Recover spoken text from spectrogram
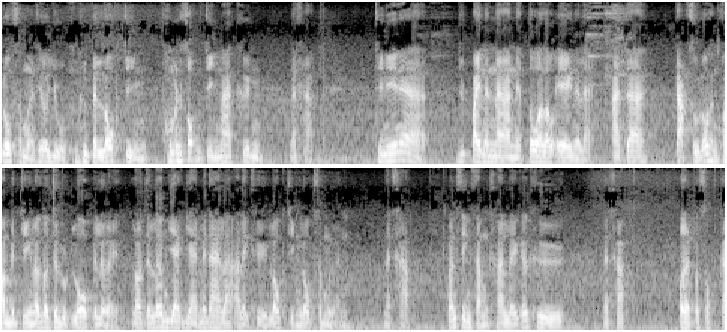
โลกเสมือนที่เราอยู่มันเป็นโลกจริง เพราะมันสมจริงมากขึ้นนะครับ ทีนี้เนี่ยไปนานๆเนี่ยตัวเราเองเนี่ยแหละ อาจจะกลับสู่โลกแห่งความเป็นจริง แล้วเราจะหลุดโลกไปเลย เราจะเริ่มแยกแยะไม่ได้แล้ว อะไรคือโลกจริงโลกเสมือนนะครับเพราะฉะนั้นสิ่งสำคัญเลยก็คือนะครับ เปิดประสบก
